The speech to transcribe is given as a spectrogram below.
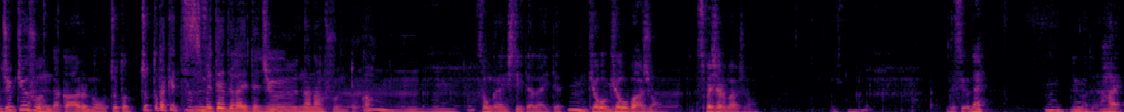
19分だかあるのをちょっとちょっとだけ進めていただいて17分とか、そんぐらいにしていただいて、今日今日バージョンスペシャルバージョンですよね。ということで、はい、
